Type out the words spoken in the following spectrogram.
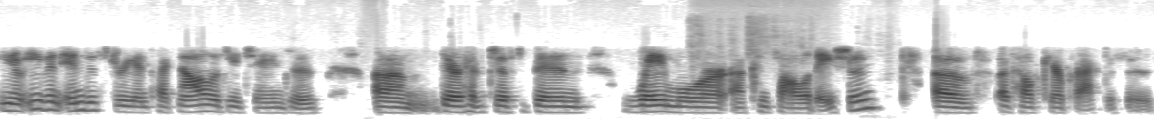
you know even industry and technology changes, um, there have just been way more uh, consolidation of of healthcare practices,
